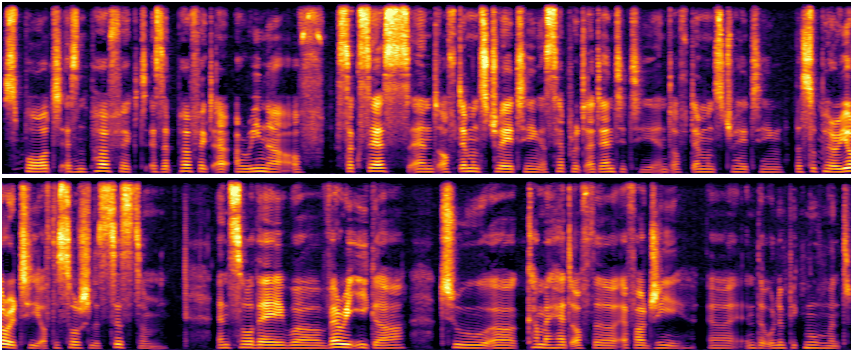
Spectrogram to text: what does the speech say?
sport as a perfect as a perfect arena of success and of demonstrating a separate identity and of demonstrating the superiority of the socialist system. And so they were very eager to uh, come ahead of the FRG uh, in the Olympic movement.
